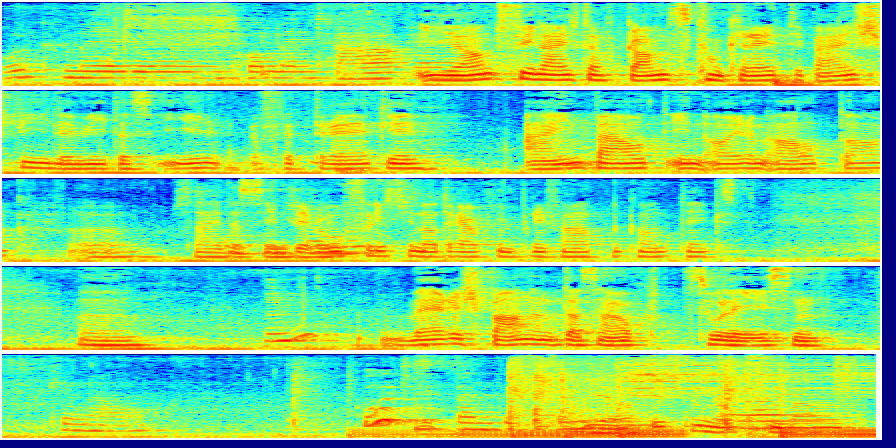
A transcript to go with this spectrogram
Rückmeldungen, Kommentare. Ja, und vielleicht auch ganz konkrete Beispiele, wie das ihr Verträge einbaut in euren Alltag, äh, sei das im beruflichen oder auch im privaten Kontext. Äh, mhm. Wäre spannend, das auch zu lesen. Genau. Gut, dann bis zum Ja, bis zum nächsten Mal.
